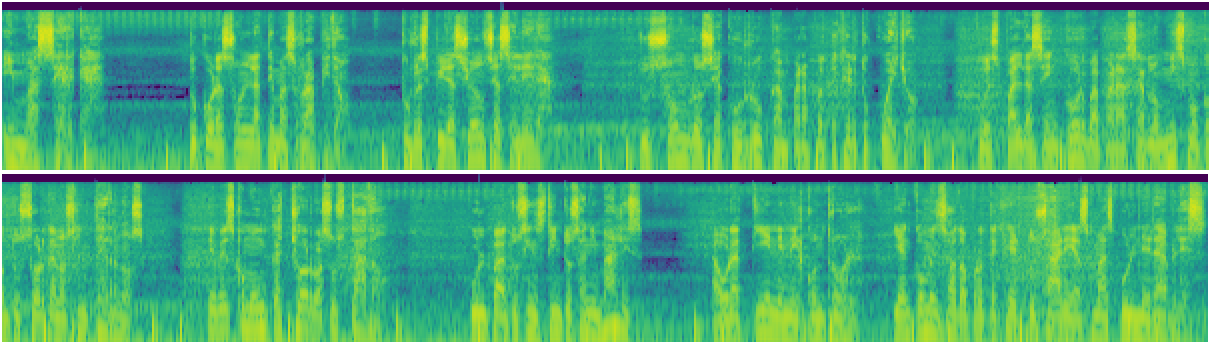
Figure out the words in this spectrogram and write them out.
y más cerca. Tu corazón late más rápido. Tu respiración se acelera. Tus hombros se acurrucan para proteger tu cuello. Tu espalda se encorva para hacer lo mismo con tus órganos internos. Te ves como un cachorro asustado. Culpa a tus instintos animales. Ahora tienen el control y han comenzado a proteger tus áreas más vulnerables.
